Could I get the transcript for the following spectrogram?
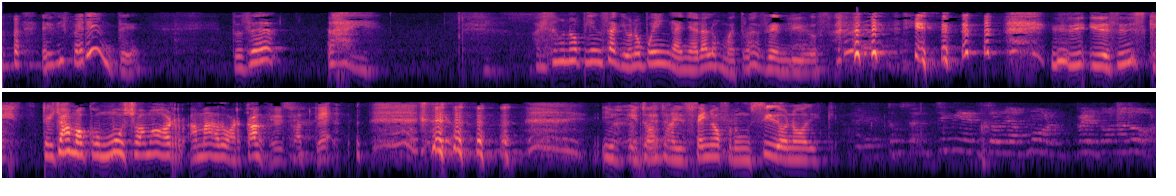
es diferente. Entonces, ay, a veces uno piensa que uno puede engañar a los maestros ascendidos. y, decir, que te llamo con mucho amor, amado arcángel y entonces el ceño fruncido, ¿no? Dice, tu sentimiento de amor perdonador.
